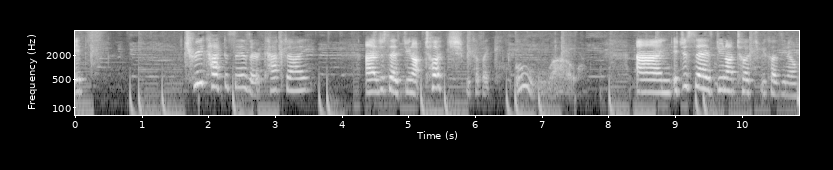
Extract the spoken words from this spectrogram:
It's tree cactuses or cacti. And it just says do not touch because like, ooh, wow and it just says do not touch because you know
